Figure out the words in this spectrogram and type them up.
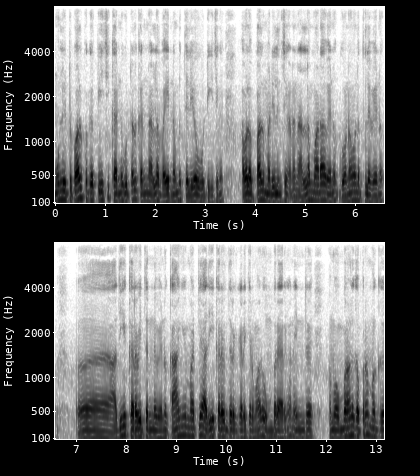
மூணு லிட்டர் பால் பக்கம் பீச்சி கண்ணு கூட்டாலும் கண் நல்லா வயிறு நம்ப தெளிவாக ஊட்டிக்கிச்சுங்க. அவ்வளோ பால் மடியிலிருந்துச்சுங்க ஆனால் நல்ல மாடாக வேணும் குணவனத்தில் வேணும். அதிக கறவைத்திறனை வேணும். காங்கி மாட்டிலே அதிக கறவைத்திறன் கிடைக்கிற மாதிரி ரொம்ப ரேருங்க நான் இன்ற நம்ம ஒம்பது நாளுக்கு அப்புறம் நமக்கு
